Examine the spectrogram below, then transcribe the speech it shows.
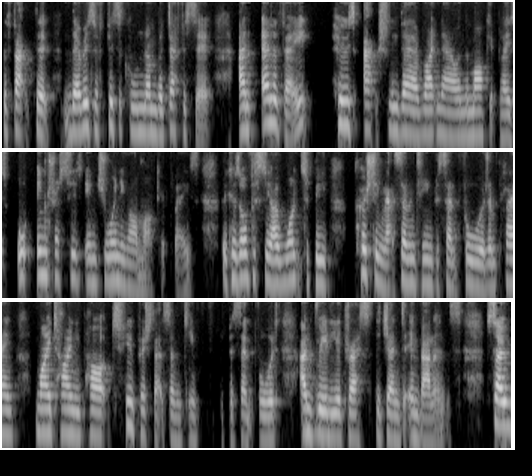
the fact that there is a physical number deficit, and elevate who's actually there right now in the marketplace or interested in joining our marketplace because obviously I want to be pushing that 17% forward and playing my tiny part to push that 17% forward and really address the gender imbalance. So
